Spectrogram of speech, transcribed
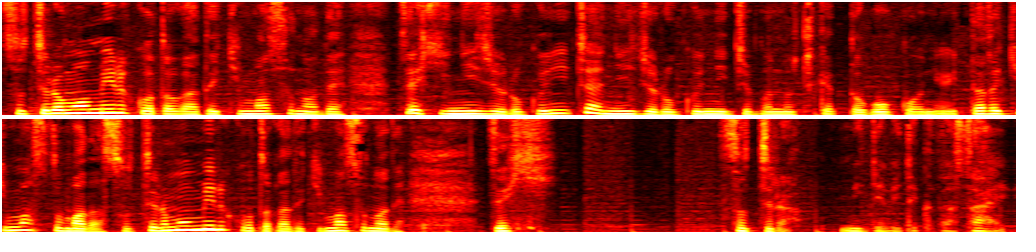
そちらも見ることができますので、ぜひ26日は26日分のチケットをご購入いただきますと、まだそちらも見ることができますので、ぜひ、そちら見てみてください。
